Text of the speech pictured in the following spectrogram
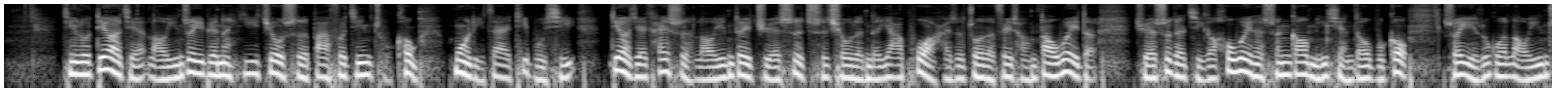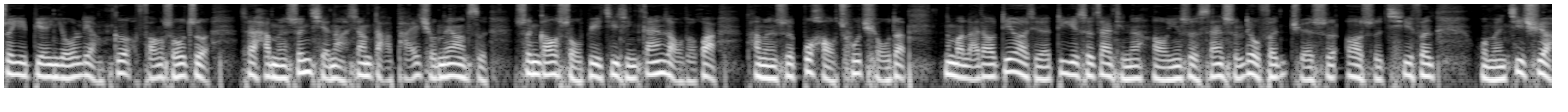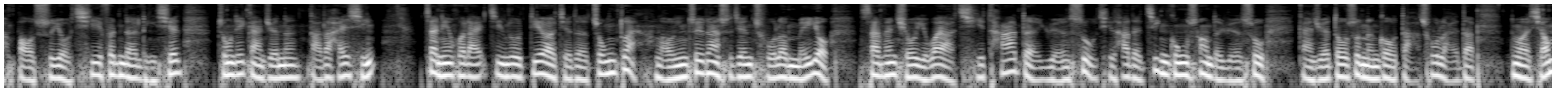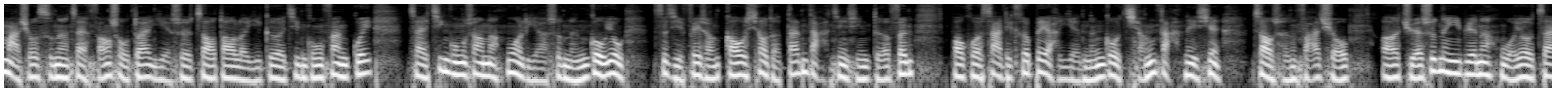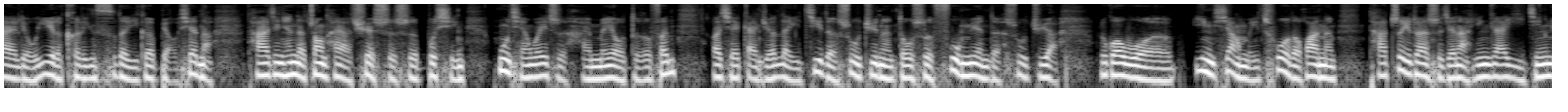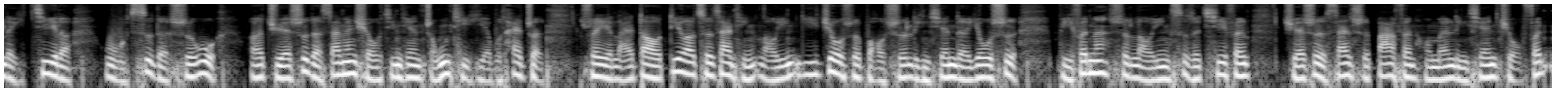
进入第二节，老鹰这一边呢，依旧是巴夫金主控，莫里在替补席。第二节开始，老鹰对爵士持球人的压迫啊，还是做得非常到位的。爵士的几个后卫呢，身高明显都不够，所以如果老鹰这一边有两个防守者在他们身前呢，像打排球那样子，身高手臂进行干扰的话，他们是不好出球的。那么来到第二节的第一次暂停呢，老鹰是三十六分，爵士二十七分，我们继续啊，保持有七分的领先，总体感觉呢，打得还还行。暂停回来，进入第二节的中段。老鹰这段时间除了没有三分球以外啊，其他的元素，其他的进攻上的元素，感觉都是能够打出来的。那么小马修斯呢，在防守端也是遭到了一个进攻犯规，在进攻上呢，莫里啊是能够用自己非常高效的单打进行得分，包括萨迪克贝啊也能够强打内线造成罚球。而爵士那一边呢，我又在留意了柯林斯的一个表现呢，他今天的状态啊确实是不行，目前为止还没有得分，而且感觉累计的数据呢都是负面的数据啊。如果我印象没错的话呢，他这一段时间呢，应该已经累计了五次的失误，而爵士的三分球今天总体也不太准，所以来到第二次暂停，老鹰依旧是保持领先的优势，比分呢是老鹰四十七分，爵士三十八分，我们领先九分。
